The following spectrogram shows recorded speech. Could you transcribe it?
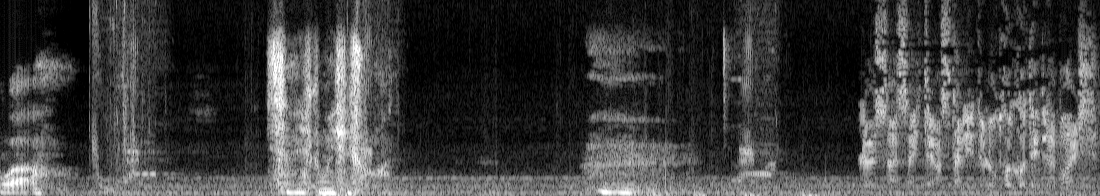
Waouh Sa mère comment il fait chaud Le SAS a été installé de l'autre côté de la brèche.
